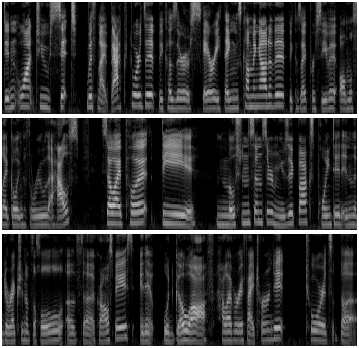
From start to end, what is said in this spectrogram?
didn't want to sit with my back towards it because there are scary things coming out of it because I perceive it almost like going through the house. So I put the motion sensor music box pointed in the direction of the hole of the crawl space and it would go off. However, if I turned it towards the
